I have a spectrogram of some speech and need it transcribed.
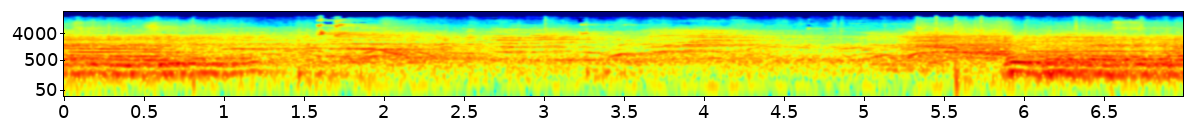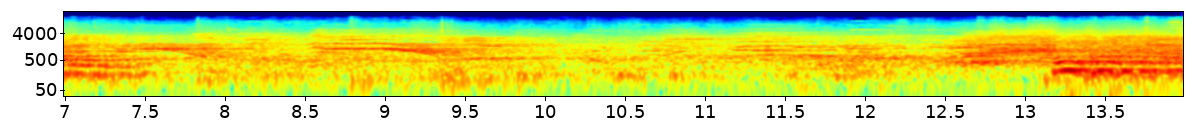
Basket by Jaden.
